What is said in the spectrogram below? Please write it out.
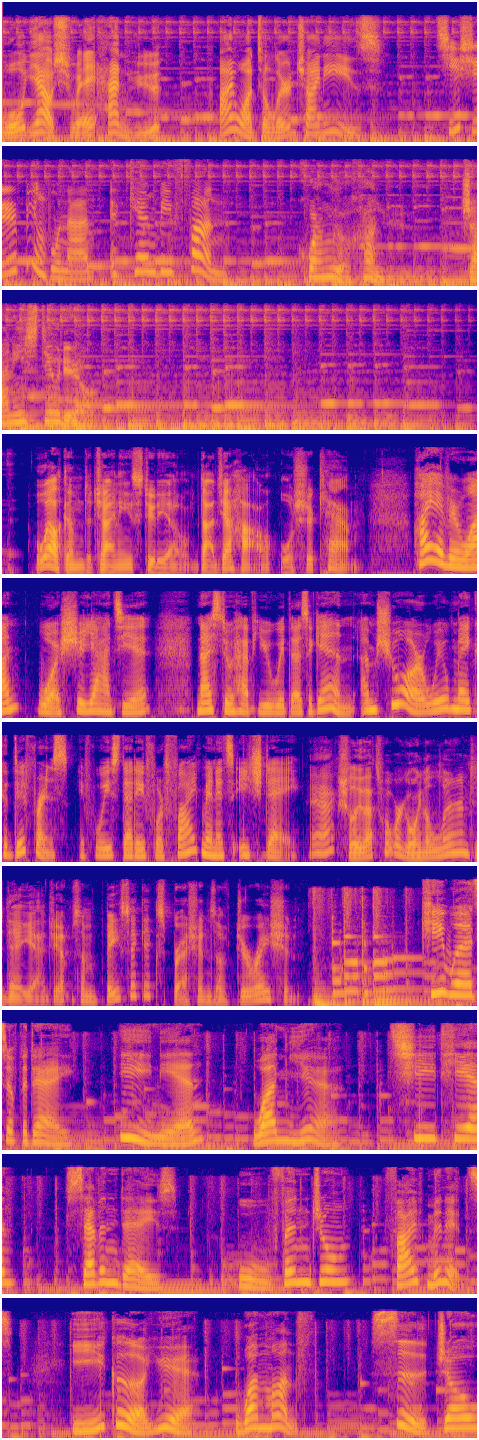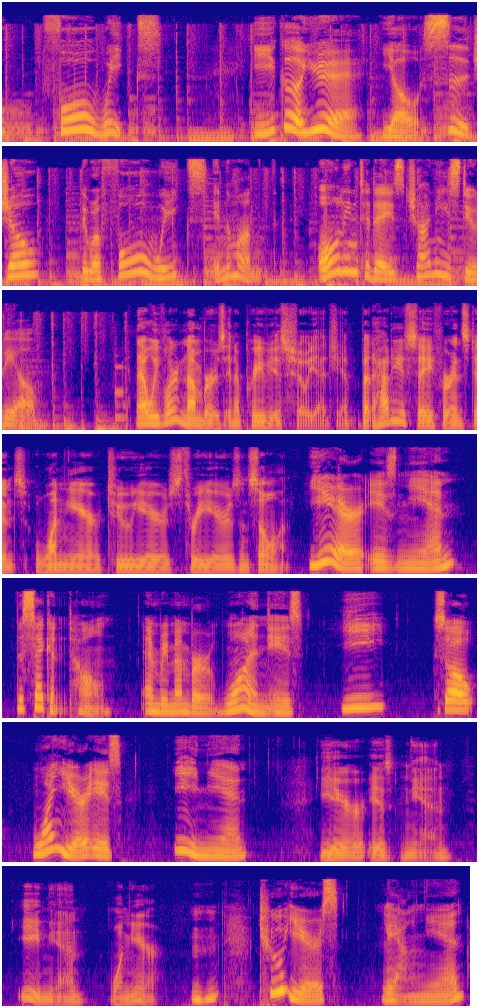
我要学汉语. I want to learn Chinese. 其实并不难，It can be fun。欢乐汉语，Chinese Studio。Welcome to Chinese Studio. 大家好，我是 Cam. Hi everyone, 我是亚杰. Nice to have you with us again. I'm sure we'll make a difference if we study for five minutes each day. Actually, that's what we're going to learn today, Yajie. Some basic expressions of duration. Keywords of the day: 一年 （one year）, 七天 seven days; 五分钟, five minutes; 一个月, （one month; 四周 four weeks. 一个月有四周. There were four weeks in the month. All in today's Chinese studio. Now, we've learned numbers in a previous show, Yajie, but how do you say, for instance, one year, two years, three years, and so on? Year is nian, the second tone. And remember, one is yi. So one year is yi nian. Year is nian, yi nian, one year. Mm-hmm. Two years, 两年.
